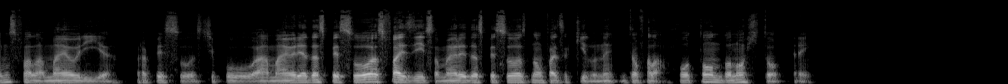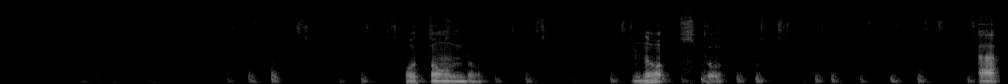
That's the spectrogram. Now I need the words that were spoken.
Como se fala, maioria para pessoas. Tipo, a maioria das pessoas faz isso, a maioria das pessoas não faz aquilo, né? Então fala, rotondo no hito. Peraí. Rotondo no hito. A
